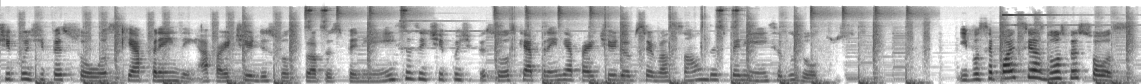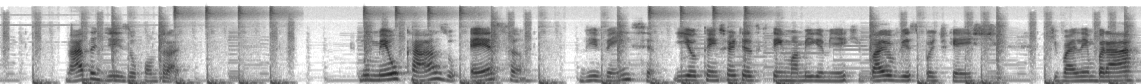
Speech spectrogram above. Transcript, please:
tipos de pessoas que aprendem a partir de suas próprias experiências e tipos de pessoas que aprendem a partir da observação da experiência dos outros. E você pode ser as duas pessoas. Nada diz o contrário. No meu caso, essa vivência, e eu tenho certeza que tem uma amiga minha que vai ouvir esse podcast, que vai lembrar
